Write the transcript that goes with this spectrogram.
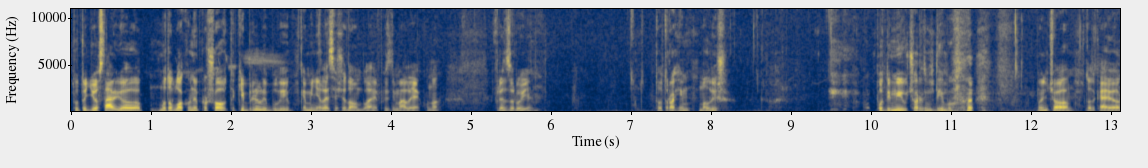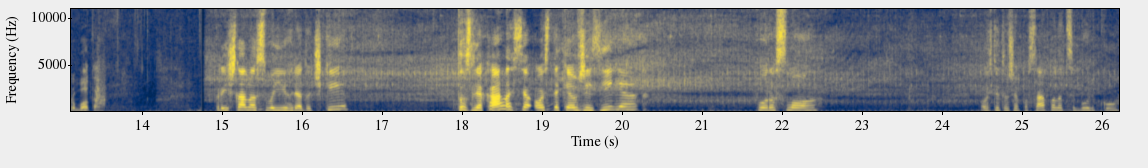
Тут тоді оставив його, мотоблоком не пройшов, такі брили були, каміння Леся ще вдома була, не познімали, як воно фрезерує. То трохи малиш подимів чорним димом. Ну нічого, то така його робота. Прийшла на свої грядочки, то злякалася, ось таке вже зілля поросло. Ось тут вже посапала цибульку.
